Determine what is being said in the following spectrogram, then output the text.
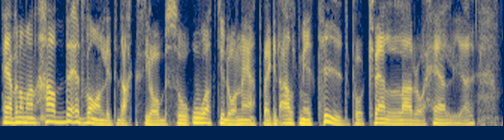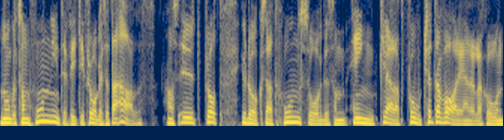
Även om han hade ett vanligt dagsjobb så åt ju då nätverket allt mer tid på kvällar och helger. Något som hon inte fick ifrågasätta alls. Hans utbrott gjorde också att hon såg det som enklare att fortsätta vara i en relation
